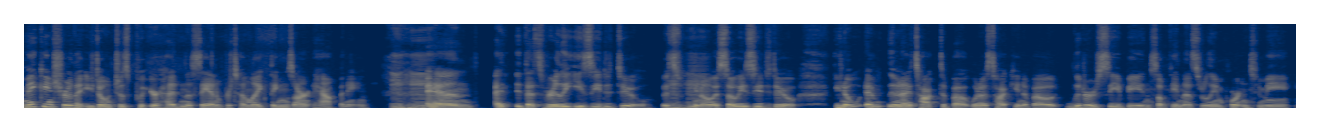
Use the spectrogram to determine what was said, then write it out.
making sure that you don't just put your head in the sand and pretend like things aren't happening. Mm-hmm. And I, that's really easy to do. It's mm-hmm. you know, mm-hmm. it's so easy to do. You know, and, and I talked about when I was talking about literacy being something that's really important to me.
